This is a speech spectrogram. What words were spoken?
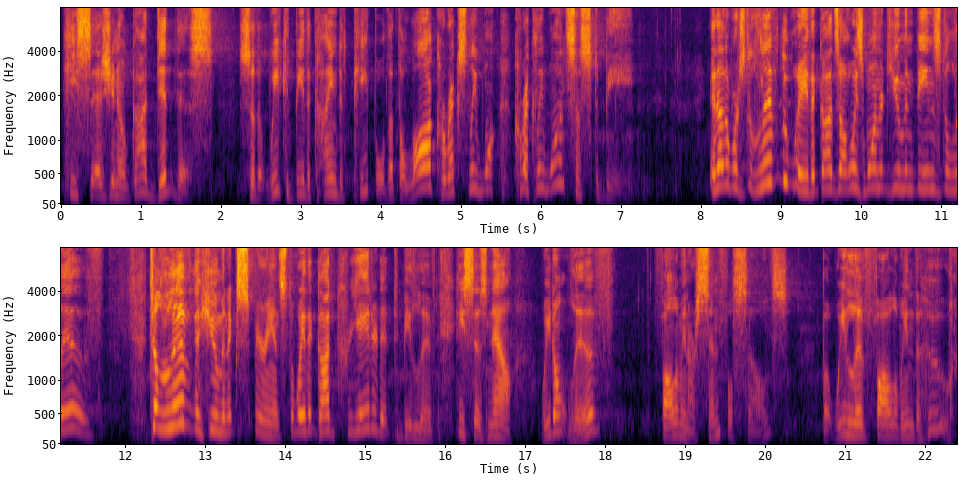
he says, You know, God did this so that we could be the kind of people that the law correctly, correctly wants us to be. In other words, to live the way that God's always wanted human beings to live to live the human experience the way that God created it to be lived. He says, now, we don't live following our sinful selves, but we live following the who?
